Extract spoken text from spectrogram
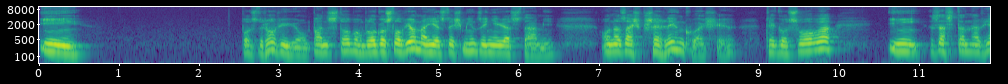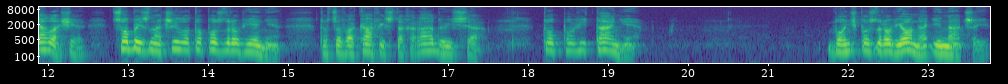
I pozdrowił ją, Pan z Tobą, błogosławiona jesteś między niewiastami. Ona zaś przelękła się tego słowa i zastanawiała się, co by znaczyło to pozdrowienie. To, co w akafistach raduj się, to powitanie. Bądź pozdrowiona inaczej.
